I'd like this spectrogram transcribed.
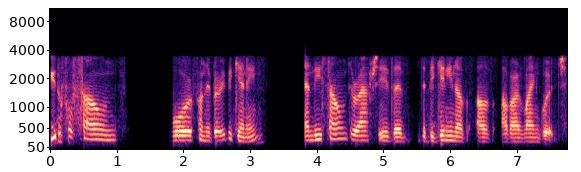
beautiful sounds were from the very beginning, and these sounds are actually the, the beginning of, of, of our language.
